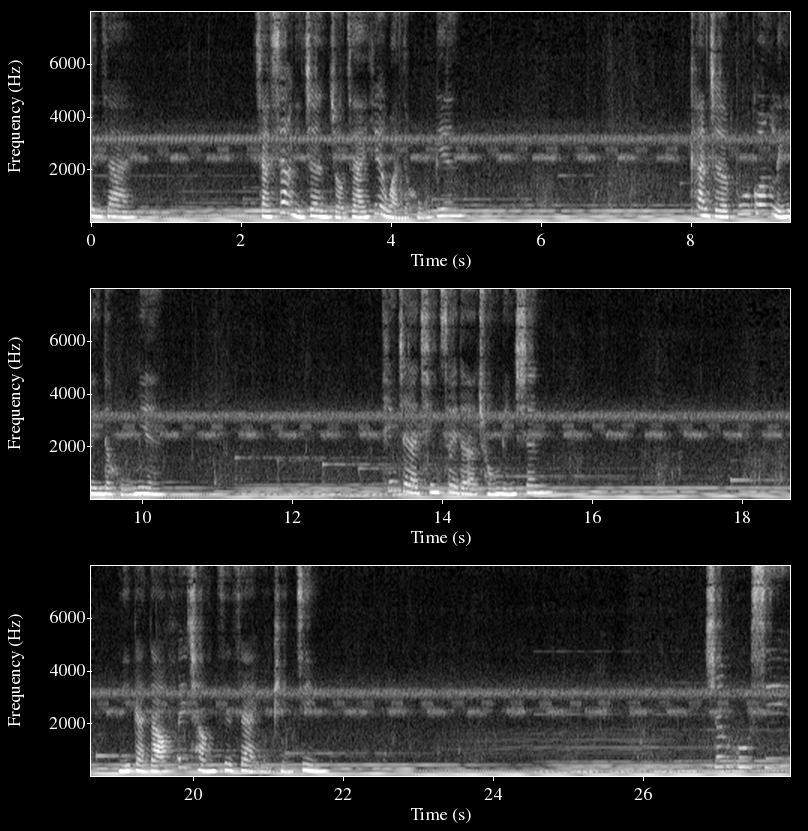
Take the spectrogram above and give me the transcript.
现在，想象你正走在夜晚的湖边，看着波光粼粼的湖面，听着清脆的虫鸣声，你感到非常自在与平静。深呼吸。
